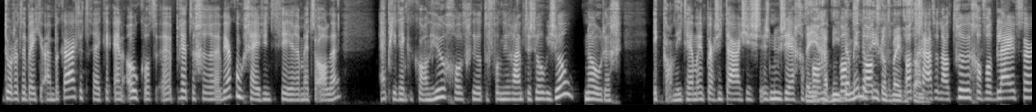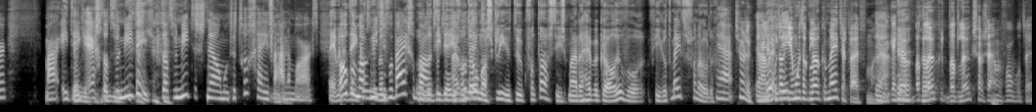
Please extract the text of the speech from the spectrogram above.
door dat een beetje aan elkaar te trekken en ook wat eh, prettigere werkomgeving te creëren met z'n allen, heb je denk ik al een heel groot gedeelte van die ruimte sowieso nodig. Ik kan niet helemaal in percentages dus nu zeggen Nee, je van gaat niet wat, naar minder wat, vierkante meters wat dan. gaat er nou terug of wat blijft er. Maar ik denk echt dat dat we, niet. dat we niet te snel moeten teruggeven aan de markt. Nee, ook omdat we niet voorbij Want gebouwd het idee van Want Thomas klinkt natuurlijk fantastisch. Maar daar heb ik al heel veel vierkante meters voor nodig. Ja. Tuurlijk. Ja, je, moet ook, je moet ook leuke meters blijven maken. Ja. Kijk, Ja. wat. Leuk, wat leuk zou zijn bijvoorbeeld, hè,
